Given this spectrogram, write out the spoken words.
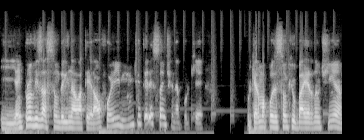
E a improvisação dele na lateral foi muito interessante, né? Porque, porque era uma posição que o Bayern não tinha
